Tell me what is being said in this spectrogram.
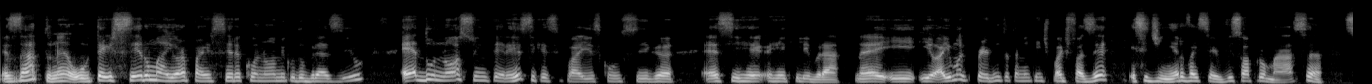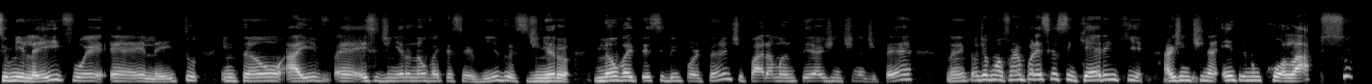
Exato, né? O terceiro maior parceiro econômico do Brasil é do nosso interesse que esse país consiga é, se re reequilibrar, né? E, e, aí uma pergunta também que a gente pode fazer: esse dinheiro vai servir só para o massa? Se o Milley foi é, eleito, então aí é, esse dinheiro não vai ter servido, esse dinheiro não vai ter sido importante para manter a Argentina de pé. Né? Então, de alguma forma, parece que assim querem que a Argentina entre num colapso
